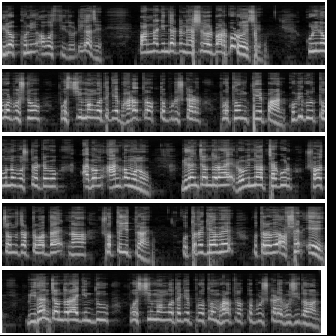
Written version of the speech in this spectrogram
হীরক খনি অবস্থিত, ঠিক আছে? পান্না কিন্তু একটা ন্যাশনাল পার্কও রয়েছে। কুড়ি নম্বর প্রশ্ন, পশ্চিমবঙ্গ থেকে ভারতরত্ন পুরস্কার প্রথম কে পান? খুবই গুরুত্বপূর্ণ প্রশ্ন এটা এবং আনকমনও বিধানচন্দ্র রায়, রবীন্দ্রনাথ ঠাকুর, শরৎচন্দ্র চট্টোপাধ্যায় না সত্যজিৎ রায়? উত্তরটা কী হবে? উত্তর হবে অপশান এ বিধানচন্দ্র রায় কিন্তু পশ্চিমবঙ্গ থেকে প্রথম ভারতরত্ন পুরস্কারে ভূষিত হন।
